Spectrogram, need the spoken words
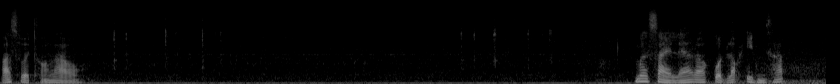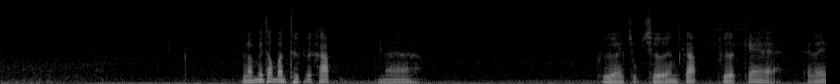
password ของเรา เมื่อใส่แล้วเรากดล็อกอินครับ เราไม่ต้องบันทึกนะครับนะเผื่อฉุกเฉินครับเผื่อแก้จะได้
